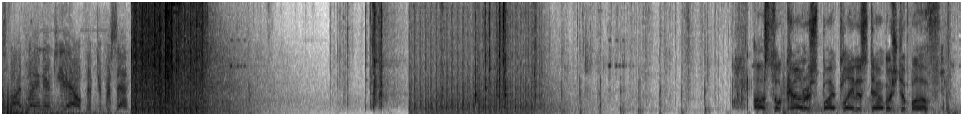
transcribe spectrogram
Spy plane MTL 50%. Hostile counter spy plane established above.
